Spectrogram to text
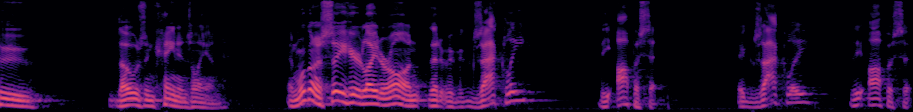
to those in Canaan's land. And we're going to see here later on that it was exactly the opposite. Exactly the opposite.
